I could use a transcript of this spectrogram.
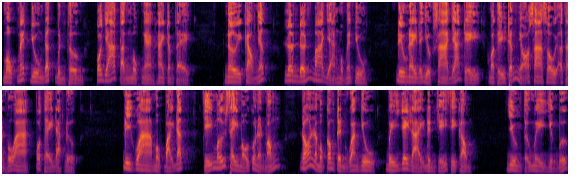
một mét vuông đất bình thường có giá tận 1.200 tệ. Nơi cao nhất lên đến 3 dạng một mét vuông. Điều này đã vượt xa giá trị mà thị trấn nhỏ xa xôi ở thành phố A có thể đạt được. Đi qua một bãi đất chỉ mới xây mỗi của nền móng, đó là một công trình quan du bị dây lại đình chỉ thi công. Dương Tử Mi dừng bước.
